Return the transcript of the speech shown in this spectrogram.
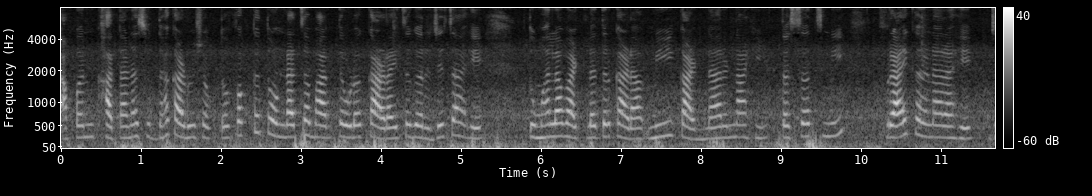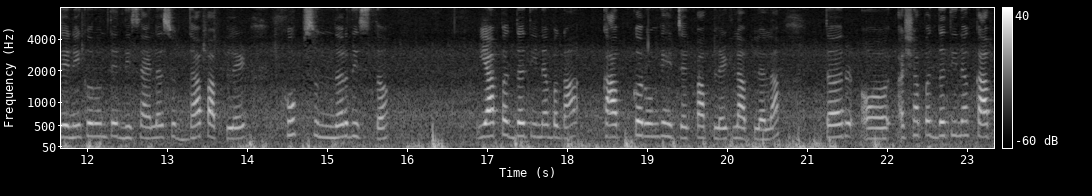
आपण खातानासुद्धा काढू शकतो. फक्त तोंडाचा भाग तेवढं काढायचं गरजेचं आहे. तुम्हाला वाटलं तर काढा. मी काढणार नाही. तसंच मी फ्राय करणार आहे. जेणेकरून ते दिसायलासुद्धा पापलेट खूप सुंदर दिसतं. या पद्धतीनं बघा काप करून घ्यायचे आहेत पापलेटला आपल्याला. तर अशा पद्धतीनं काप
